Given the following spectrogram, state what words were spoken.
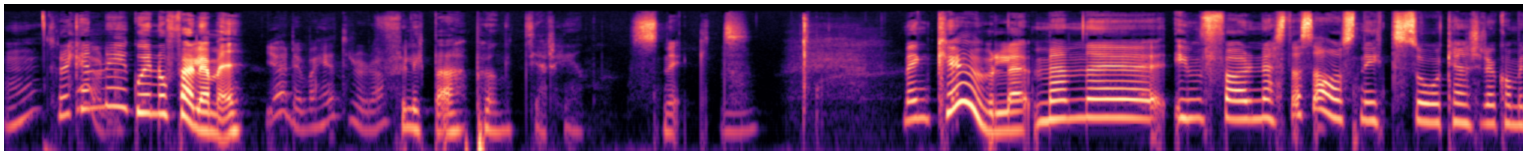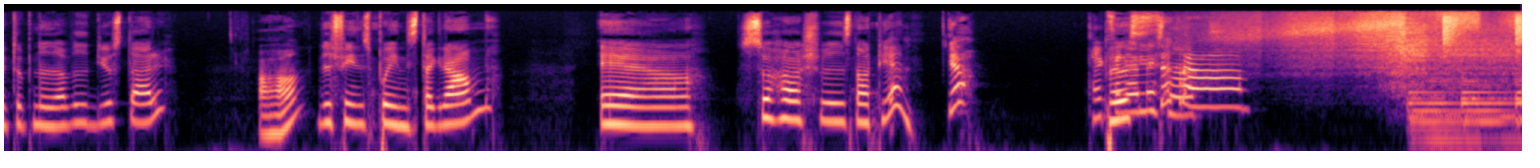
Mm, Så där kan ni gå in och följa mig. Gör det, vad heter du då? Filippa.Hjertén. Snyggt. Mm. Men kul! Men eh, inför nästa avsnitt så kanske det har kommit upp nya videos där. Ja. Vi finns på Instagram. Eh, så hörs vi snart igen. Ja. Tack för att ni har Puss lyssnat.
